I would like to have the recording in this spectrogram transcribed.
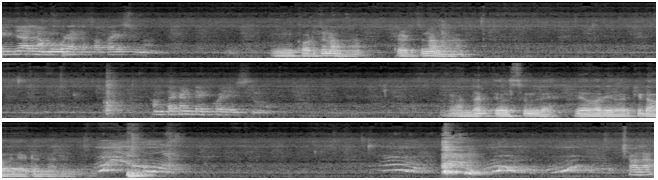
ఏం చేయాలి? అమ్మ కూడా అట్లా సతాయిస్తున్నాను. ఉమ్, కొడుతున్నానా పెడుతున్నానా అంతకంటే ఎక్కువ చేస్తున్నాను ఇక్కడ అందరికి తెలుస్తుందిలే ఎవరు ఎవరికి డామినేట్ ఉన్నారని. చాలా.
